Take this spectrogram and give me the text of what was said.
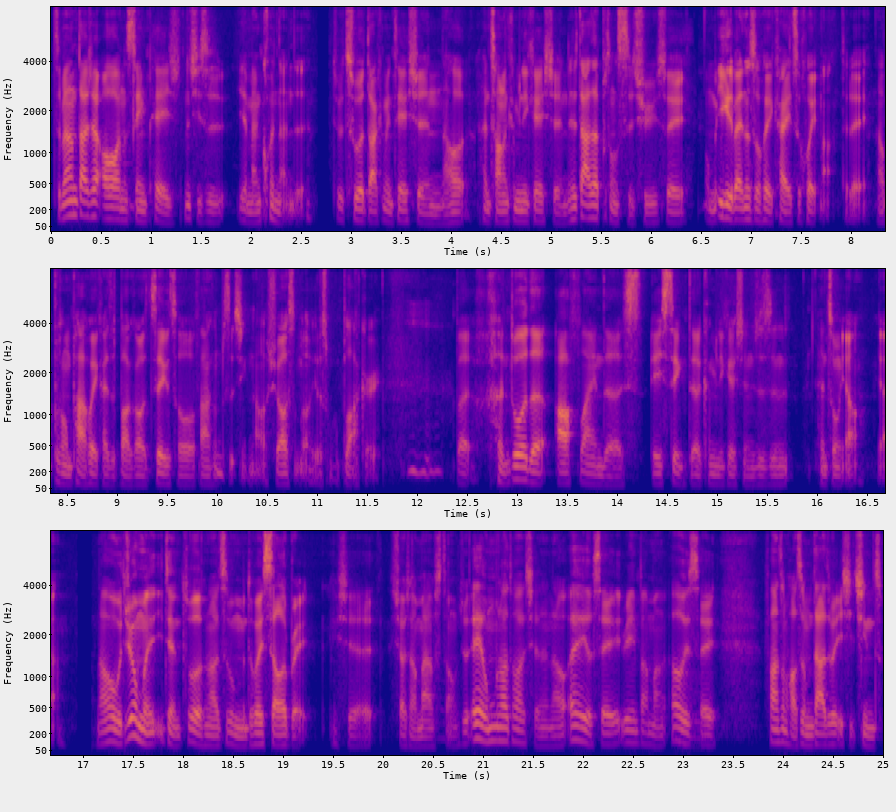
怎么样大家 all on the same page，那其实也蛮困难的。就除了 documentation，然后很长的 communication，因为大家在不同时区，所以我们一个礼拜那时候会开一次会嘛，对不对？然后不同 part 会开始报告这个时候发生什么事情，然后需要什么，有什么 blocker。嗯 But 很多的 offline 的 async 的 communication 就是很重要，Yeah。然后我觉得我们一点做的很好，是我们都会 celebrate 一些小小 milestone，就哎、我们募到多少钱了，然后哎、有谁愿意帮忙，哦有谁发生什么好事，我们大家就会一起庆祝，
